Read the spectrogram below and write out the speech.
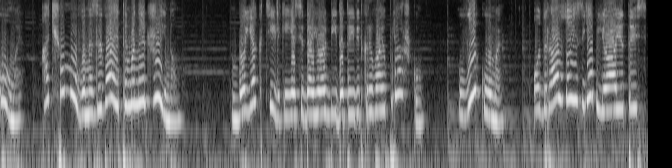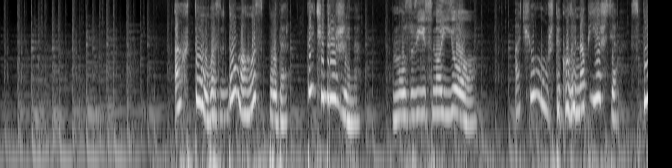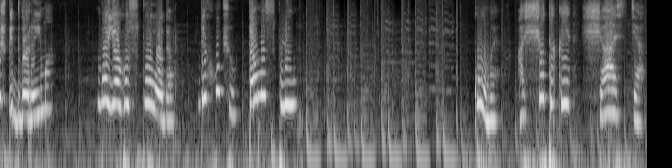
Куме, а чому ви називаєте мене джином? Бо як тільки я сідаю обідати і відкриваю пляшку, ви, куме, одразу і з'являєтесь. А хто у вас вдома господар? Ти чи дружина? Ну, звісно, я. А чому ж ти, коли нап'єшся, спиш під дверима? Бо я господар. Де хочу, там і сплю. Куме, а що таке щастя?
